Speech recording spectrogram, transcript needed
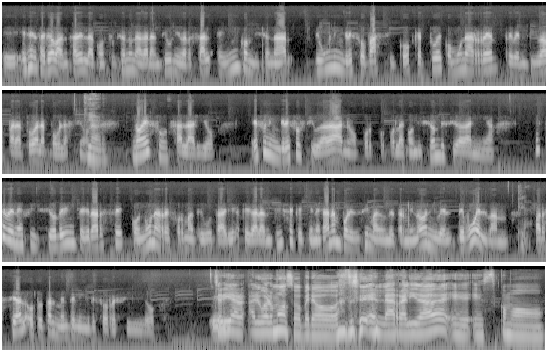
eh, es necesario avanzar en la construcción de una garantía universal e incondicional de un ingreso básico que actúe como una red preventiva para toda la población. Claro. No es un salario, es un ingreso ciudadano por, por la condición de ciudadanía. Este beneficio debe integrarse con una reforma tributaria que garantice que quienes ganan por encima de un determinado nivel devuelvan parcial o totalmente el ingreso recibido. Sería algo hermoso, pero en la realidad eh, es como,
